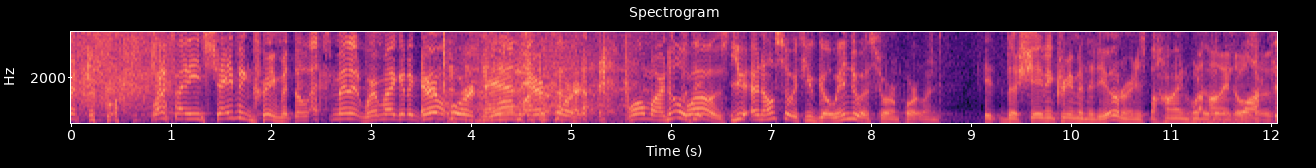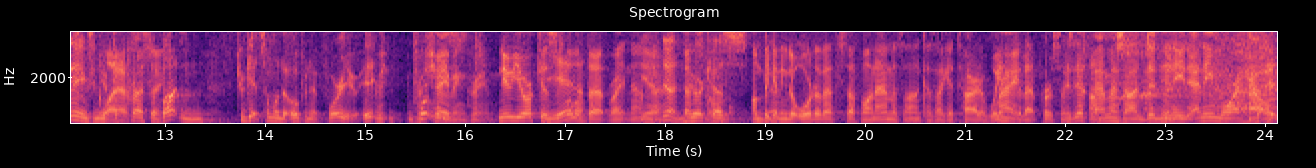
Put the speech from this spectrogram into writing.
if, what if I need shaving cream at the last minute? Where am I going to go? Airport, man, Walmart. airport. Walmart's the- closed. you, and also, if you go into a store in Portland, it, the shaving cream and the deodorant is behind one Behind of all those locked those things, and you have to glass press a things. button to get someone to open it for you. It, for Portland's- shaving cream. New York is full of that right now. Yeah. That's, Yeah, New that's York normal. has- I'm beginning to order that stuff on Amazon because I get tired of waiting right. for that person As to if come. Amazon didn't need any more help.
